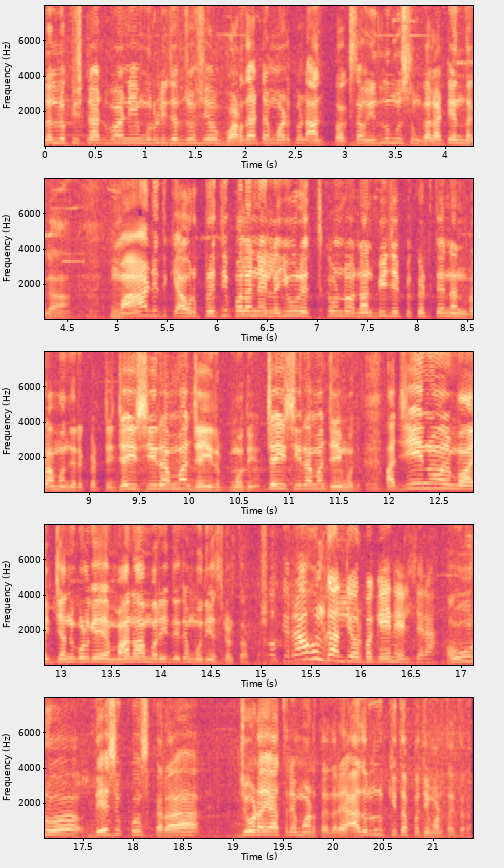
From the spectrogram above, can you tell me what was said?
ಲಲ್ಲು ಕೃಷ್ಣ ಅಡ್ವಾಣಿ ಮುರಳೀಧರ್ ಜೋಶಿ ಅವರು ಹೊಡೆದಾಟ ಮಾಡ್ಕೊಂಡು ಆ ಪಕ್ಷ ಹಿಂದೂ ಮುಸ್ಲಿಂ ಗಲಾಟೆ ಅಂದಾಗ ಮಾಡಿದ್ದಕ್ಕೆ ಅವ್ರ ಪ್ರತಿಫಲನೇ ಇಲ್ಲ. ಇವ್ರು ಎತ್ಕೊಂಡು ನಾನು ಬಿ ಜೆ ಪಿ ಕಟ್ತೆ ನಾನು ರಾಮ ಮಂದಿರ ಕಟ್ತೀನಿ. ಜೈ ಶ್ರೀರಾಮ ಜೈ ಮೋದಿ. ಜೈ ಶ್ರೀರಾಮ ಜೈ ಮೋದಿ. ಅದೇನು ಮ- ಜನಗಳಿಗೆ ಮಾನ ಮರ್ಯಾದೆ ಮೋದಿ ಹೆಸರು ಹೇಳ್ತಾರೆ ಓಕೆ ರಾಹುಲ್ ಗಾಂಧಿ ಅವ್ರ ಬಗ್ಗೆ ಏನು ಹೇಳ್ತೀರಾ? ಅವರು ದೇಶಕ್ಕೋಸ್ಕರ ಜೋಡ ಯಾತ್ರೆ ಮಾಡ್ತಾ ಇದ್ದಾರೆ ಆದ್ರೂ ಕಿತಾಪತಿ ಮಾಡ್ತಾ ಇದ್ದಾರೆ.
